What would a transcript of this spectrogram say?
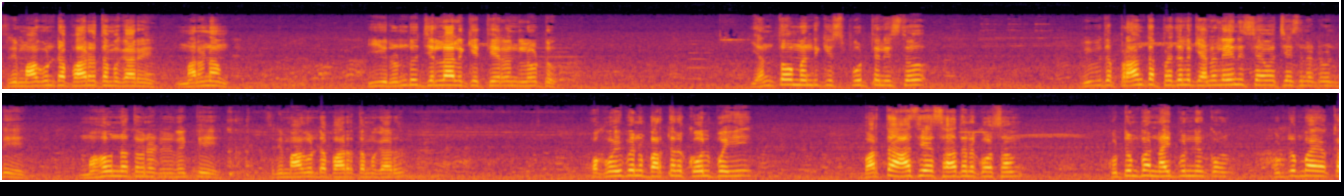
శ్రీ మాగుంట పార్వతమ్మ గారి మరణం ఈ రెండు జిల్లాలకి తీరని లోటు. ఎంతోమందికి స్ఫూర్తినిస్తూ వివిధ ప్రాంత ప్రజలకు ఎనలేని సేవ చేసినటువంటి మహోన్నతమైనటువంటి వ్యక్తి శ్రీ మాగుంట పార్వతమ్మ గారు. ఒకవైపున భర్తను కోల్పోయి భర్త ఆశయ సాధన కోసం కుటుంబ నైపుణ్యం కుటుంబ యొక్క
